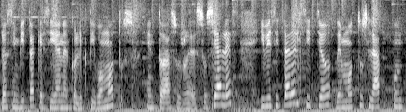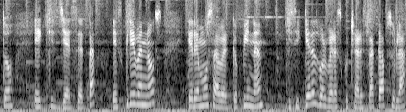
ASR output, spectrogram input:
los invito a que sigan el colectivo Motus en todas sus redes sociales y visitar el sitio de motuslab.xyz. Escríbenos, queremos saber qué opinan y si quieres volver a escuchar esta cápsula,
